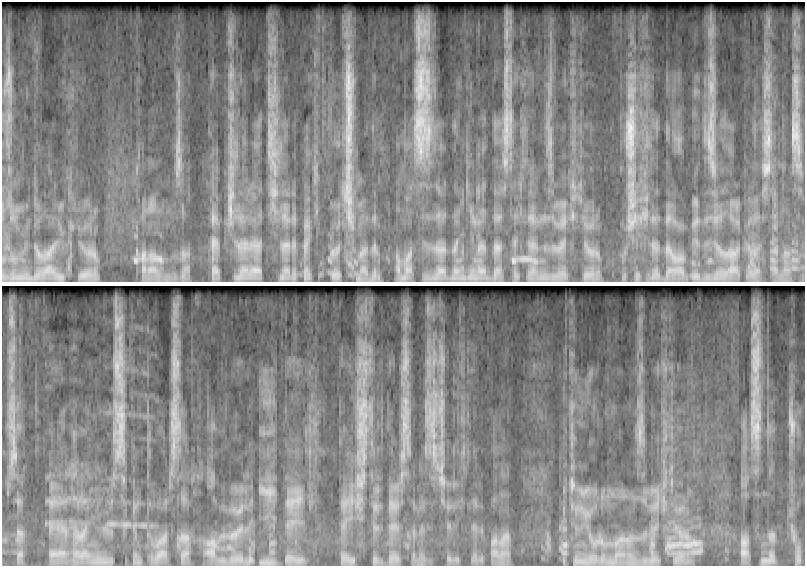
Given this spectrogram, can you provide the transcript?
uzun videolar yüklüyorum kanalımıza. Tepkileri, etkileri pek ölçmedim ama sizlerden yine desteklerinizi bekliyorum. Bu şekilde devam edeceğiz arkadaşlar nasipse. Eğer herhangi bir sıkıntı varsa abi böyle iyi değil, değiştir derseniz içerikleri falan. Bütün yorumlarınızı bekliyorum. Aslında çok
